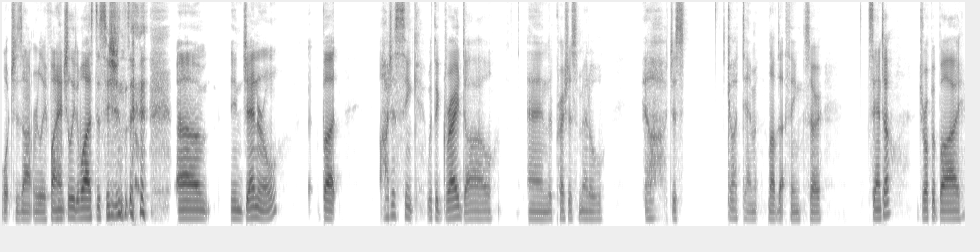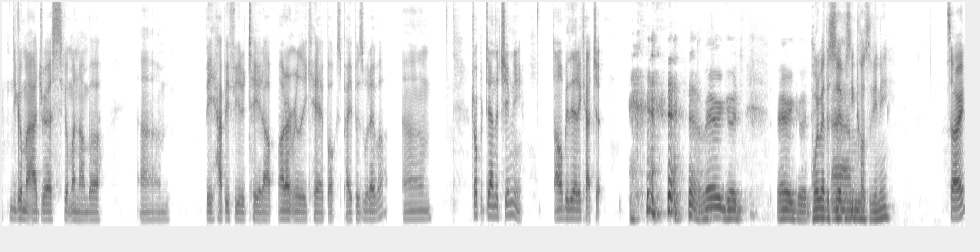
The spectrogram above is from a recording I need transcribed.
watches aren't really financially wise decisions um, in general. But I just think with the grey dial and the precious metal, ah, just god damn it, love that thing. So Santa, drop it by. You got my address, you got my number. Um, be happy for you to tee it up. I don't really care, box papers, whatever. Um, drop it down the chimney. I'll be there to catch it. Very good. Very good. What about the servicing Um, costs, Vinny? Sorry.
